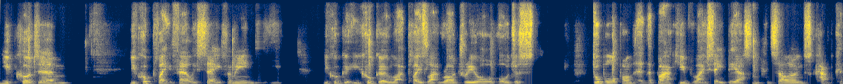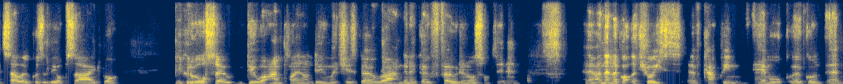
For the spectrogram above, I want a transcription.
you could um, you could play it fairly safe. I mean, you could you could go like plays like Rodri or or just double up on at the back. You like say Diaz and Cancelo and just cap Cancelo because of the upside, but you could also do what I'm planning on doing, which is go right. I'm going to go Foden or something, and uh, and then I've got the choice of capping him or uh, um,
